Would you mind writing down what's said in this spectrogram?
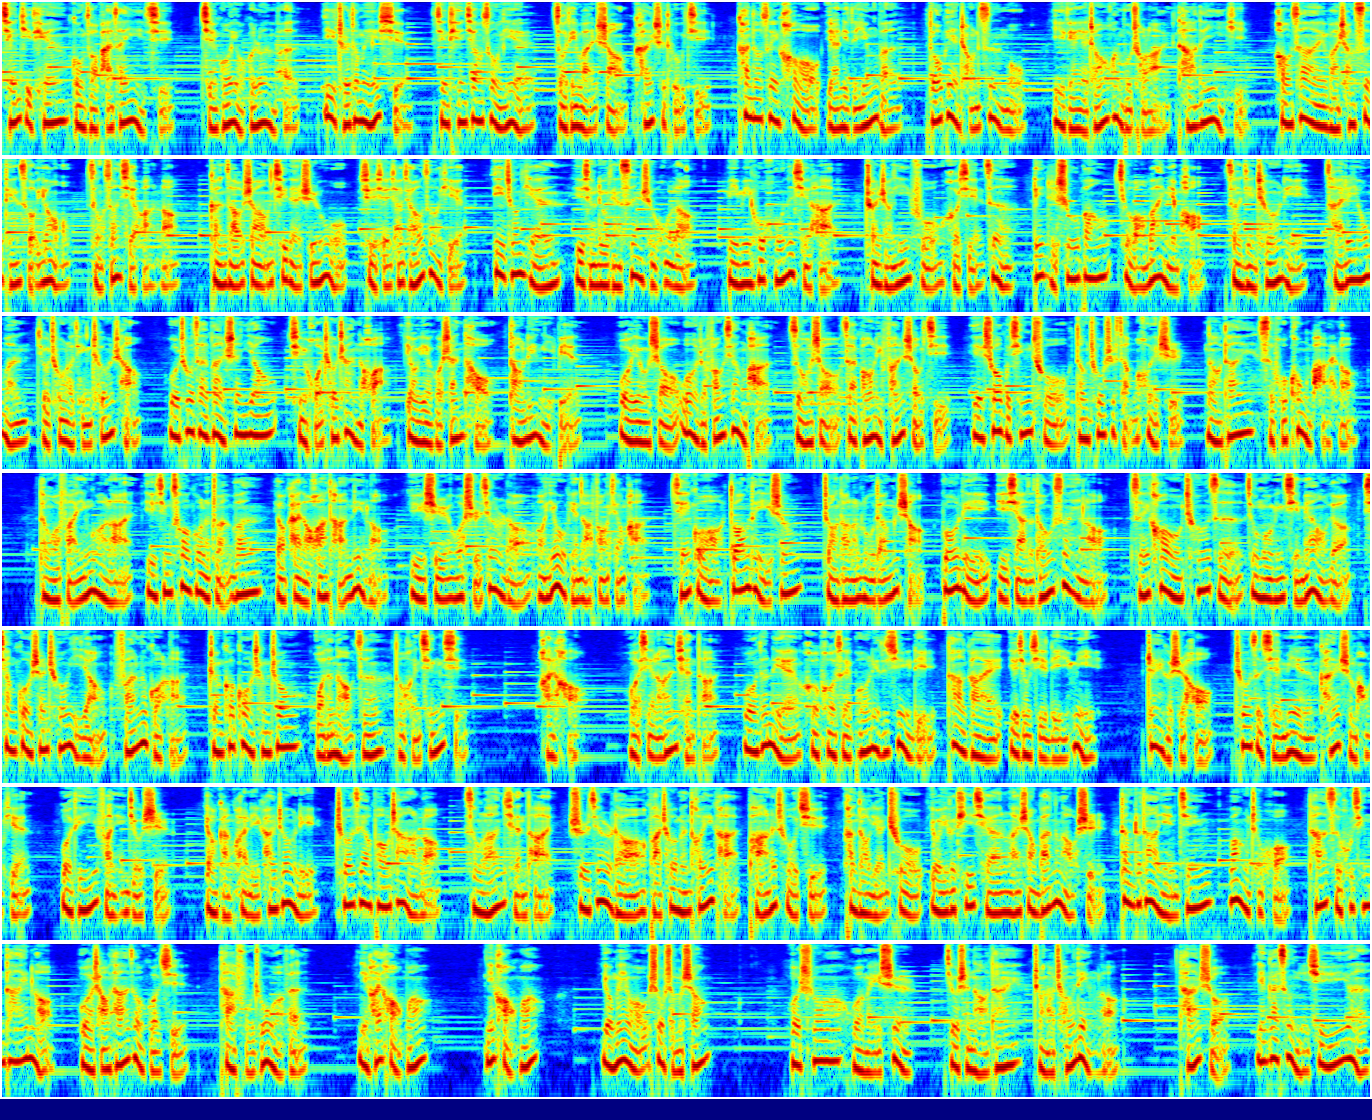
前几天工作排在一起，结果有个论文一直都没写，今天交作业，昨天晚上开始突击，看到最后，眼里的英文都变成了字母。一点也召唤不出来它的意义。好在晚上四点左右总算写完了，赶早上七点十五去学校交作业。一睁眼已经六点四十五了，迷迷糊糊的起来，穿上衣服和鞋子，拎着书包就往外面跑。钻进车里，踩着油门就出了停车场。我住在半山腰，去火车站的话要越过山头到另一边。我右手握着方向盘，左手在包里翻手机，也说不清楚当初是怎么回事，脑袋似乎空白了。等我反应过来，已经错过了转弯，要开到花坛里了。于是我使劲儿地往右边打方向盘，结果“咣”的一声撞到了路灯上，玻璃一下子都碎了。随后车子就莫名其妙地像过山车一样翻了过来。整个过程中，我的脑子都很清晰。还好，我系了安全带。我的脸和破碎玻璃的距离大概也就几厘米。这个时候，车子前面开始冒烟。我第一反应就是要赶快离开这里，车子要爆炸了。松了安全带，使劲儿地把车门推开，爬了出去。看到远处有一个提前来上班的老师，瞪着大眼睛望着我。他似乎惊呆了。我朝他走过去，他扶住我问：“你还好吗？你好吗？有没有受什么伤？”我说：“我没事，就是脑袋撞到车顶了。”他说：“应该送你去医院。”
